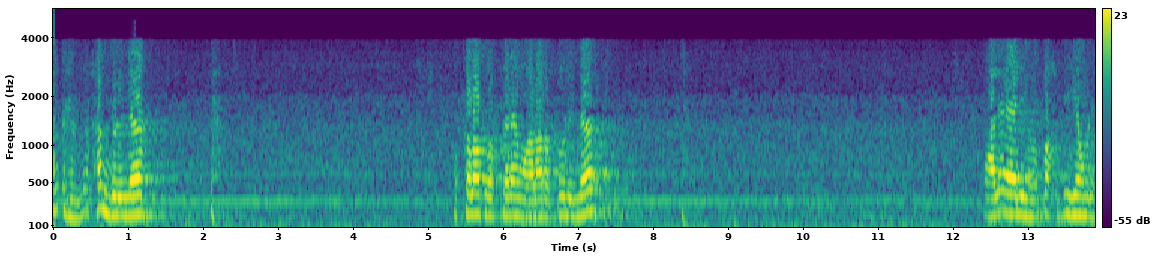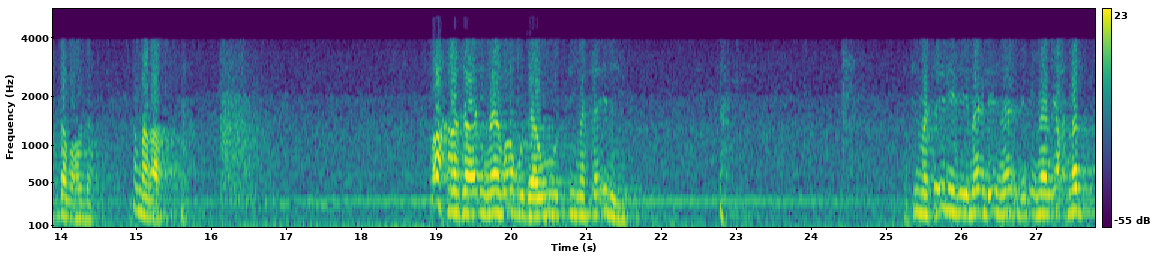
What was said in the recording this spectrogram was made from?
الحمد لله. والصلاة والسلام على رسول الله. وعلى آله وصحبه ومن اتبعه ذا أما بعد. فأخرج الإمام أبو داود في مسائله. في مسائله للإمام أحمد.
